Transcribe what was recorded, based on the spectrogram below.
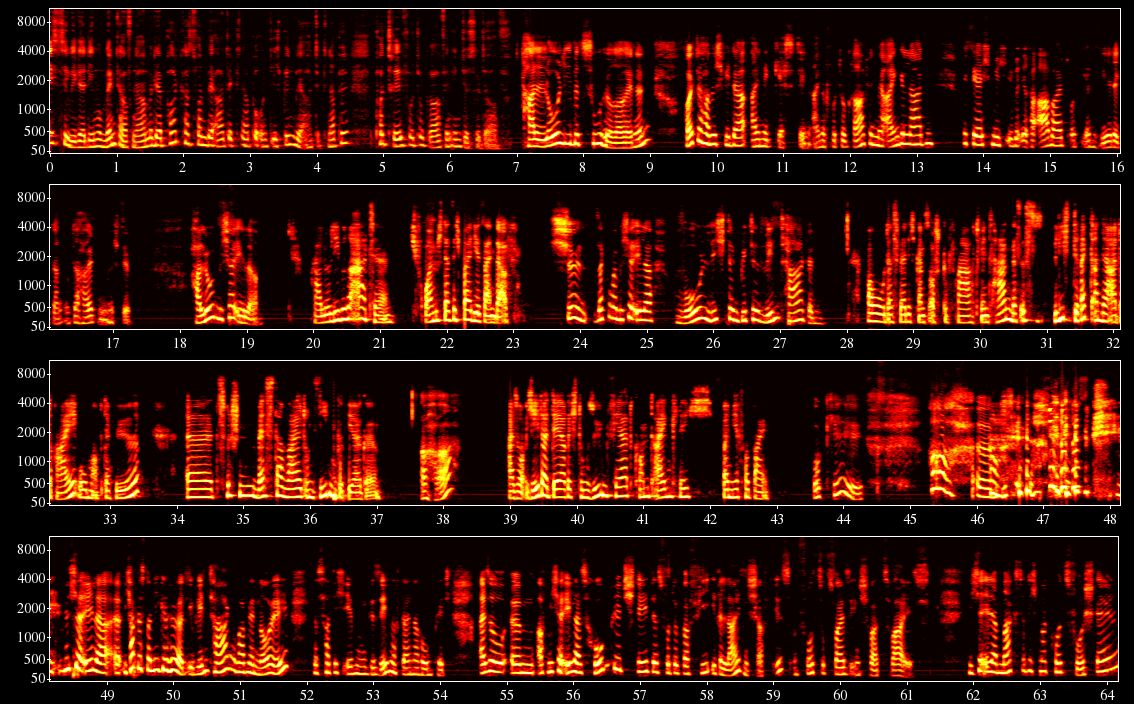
ist sie wieder, die Momentaufnahme, der Podcast von Beate Knappe und ich bin Beate Knappe, Porträtfotografin in Düsseldorf. Hallo, liebe Zuhörerinnen. Heute habe ich wieder eine Gästin, eine Fotografin mir eingeladen, mit der ich mich über ihre Arbeit und ihren Werdegang unterhalten möchte. Hallo, Michaela. Hallo, liebe Beate. Ich freue mich, dass ich bei dir sein darf. Schön. Sag mal, Michaela, wo liegt denn bitte Windhagen? Oh, das werde ich ganz oft gefragt. Windhagen, das ist, liegt direkt an der A3, oben auf der Höhe, äh, zwischen Westerwald und Siebengebirge. Aha. Also jeder, der Richtung Süden fährt, kommt eigentlich bei mir vorbei. Okay. Oh, ähm, Michaela, äh, ich habe das noch nie gehört. Die Windhagen war mir neu. Das hatte ich eben gesehen auf deiner Homepage. Also ähm, auf Michaelas Homepage steht, dass Fotografie ihre Leidenschaft ist und vorzugsweise in Schwarz-Weiß. Michaela, magst du dich mal kurz vorstellen?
